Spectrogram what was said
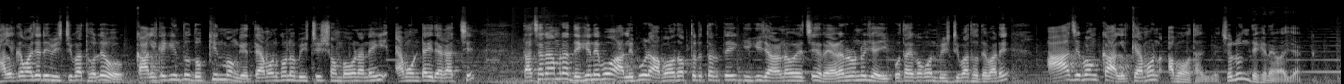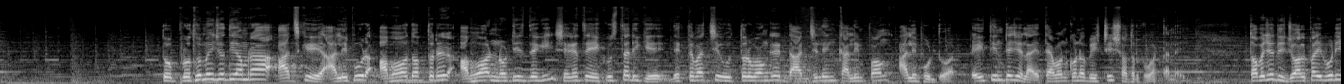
হালকা মাঝারি বৃষ্টিপাত হলেও কালকে কিন্তু দক্ষিণবঙ্গে তেমন কোনো বৃষ্টির সম্ভাবনা নেই, এমনটাই দেখাচ্ছে তাছাড়া আমরা দেখে নেব আলিপুর আবহাওয়া দপ্তরের তরফ থেকে কী কী জানানো হয়েছে রেডার অনুযায়ী কোথায় কখন বৃষ্টিপাত হতে পারে, আজ এবং কাল কেমন আবহাওয়া থাকবে? চলুন দেখে নেওয়া যাক। তো প্রথমেই যদি আমরা আজকে আলিপুর আবহাওয়া দপ্তরের আবহাওয়ার নোটিশ দেখি, সেক্ষেত্রে একুশ তারিখে দেখতে পাচ্ছি উত্তরবঙ্গের দার্জিলিং, কালিম্পং, আলিপুরদুয়ার, এই তিনটে জেলায় তেমন কোনো বৃষ্টির সতর্কবার্তা নেই। তবে যদি জলপাইগুড়ি,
